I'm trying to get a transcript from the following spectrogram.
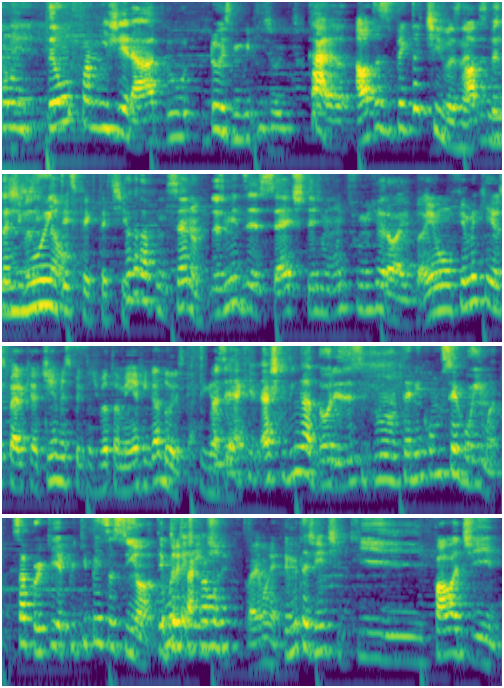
Num tão famigerado 2018. Cara, altas expectativas, né? Altas expectativas Muita então. Sabe o expectativa. que eu tava pensando? 2017 teve muito filme de herói. E um filme que eu espero que atinja minha expectativa também é Vingadores, cara. Mas é que, acho que Vingadores, esse filme não tem nem como ser ruim, mano. Sabe por quê? Porque pensa assim, ó, tem O muita gente... Vai morrer. Vai morrer. Tem muita gente que fala de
